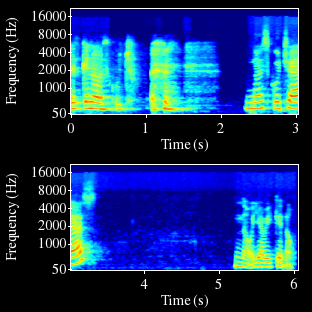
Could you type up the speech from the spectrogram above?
Es que no escucho. ¿No escuchas? No, ya vi que no.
